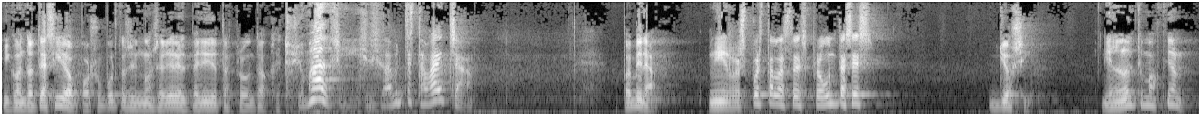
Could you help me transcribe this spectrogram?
y cuando te has ido, por supuesto, sin conseguir el pedido, te has preguntado, ¿qué he hecho yo mal? Si, la venta estaba hecha. Pues mira, mi respuesta a las tres preguntas es yo sí. Y en la última opción,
